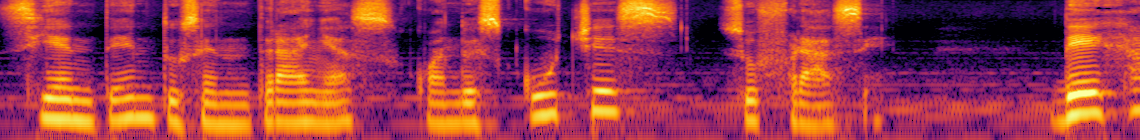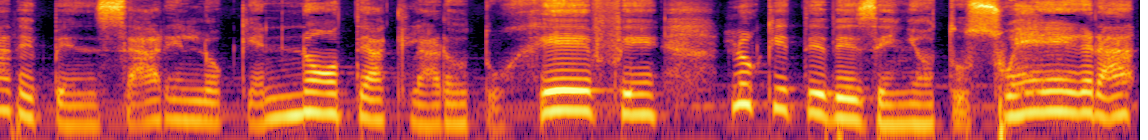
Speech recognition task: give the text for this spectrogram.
Siente en tus entrañas cuando escuches su frase. Deja de pensar en lo que no te aclaró tu jefe, lo que te desdeñó tu suegra,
